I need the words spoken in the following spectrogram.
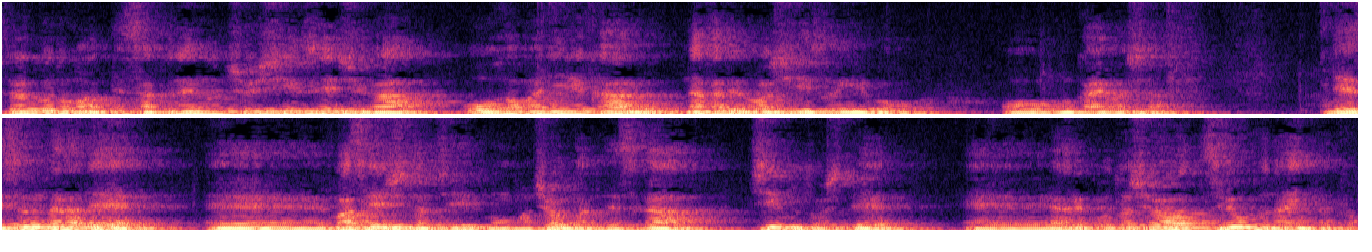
そういうこともあって昨年の中心選手が大幅に入れ替わる中でのシーズンイブを迎えました。でそういう中で、えーまあ、選手たちももちろんなんですがチームとして、えー、やはり今年は強くないんだと。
